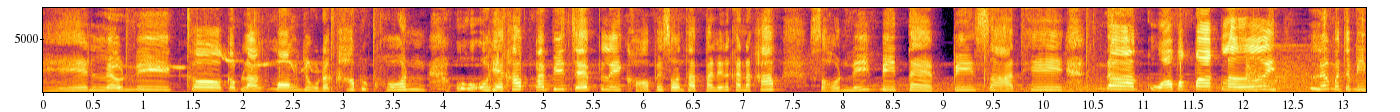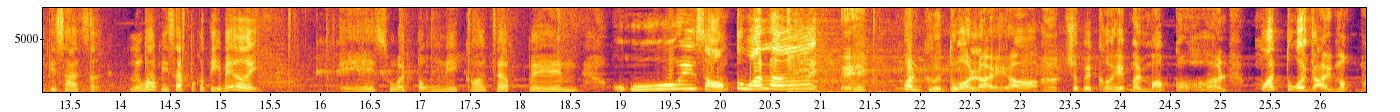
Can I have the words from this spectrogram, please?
เอ๊ะแล้วนี่ก็กำลังมองอยู่นะครับทุกคน โอ้โอเคครับงั้นพี่เจฟลีขอไปโซนถัดไปเลยแล้วกันนะครับ โซนนี้มีแต่ปีศาจที่น่ากลัวมากๆเลย แล้วมันจะมีปีศาจหรือว่าปีศาจปกติไหมเอ่ย เอ๊ะส่วนตรงนี้ก็จะเป็นโอ้โหสองตัวเลย เอ๊ะมันคือตัวอะไรอะฉันไม่เคยเห็นมันมาก่อน มันตัวใหญ่ม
